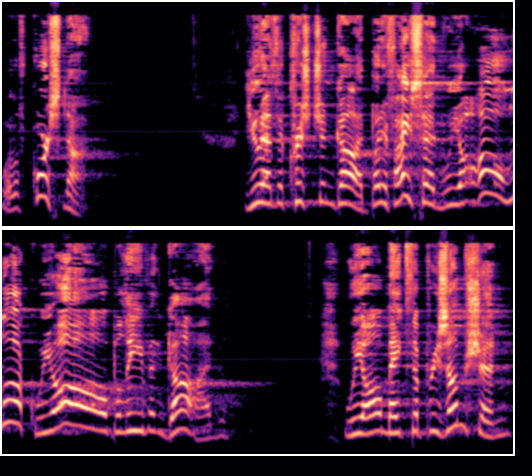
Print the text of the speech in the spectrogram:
Well, of course not. You have the Christian God. But if I said, we all, look, we all believe in God, we all make the presumption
